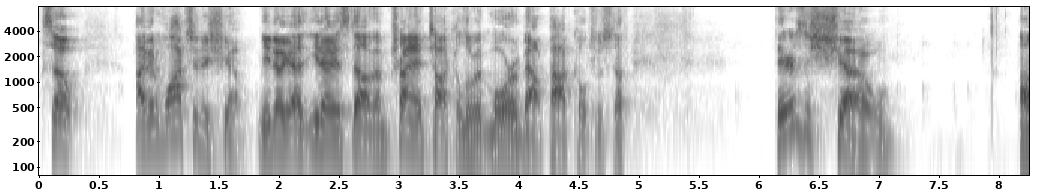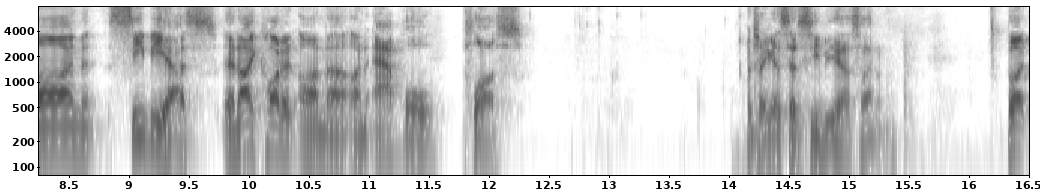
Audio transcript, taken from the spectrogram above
So I've been watching a show. You know, guys, you know, stuff. I'm trying to talk a little bit more about pop culture stuff. There's a show on CBS, and I caught it on uh, on Apple Plus, which I guess has CBS. I don't know. But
